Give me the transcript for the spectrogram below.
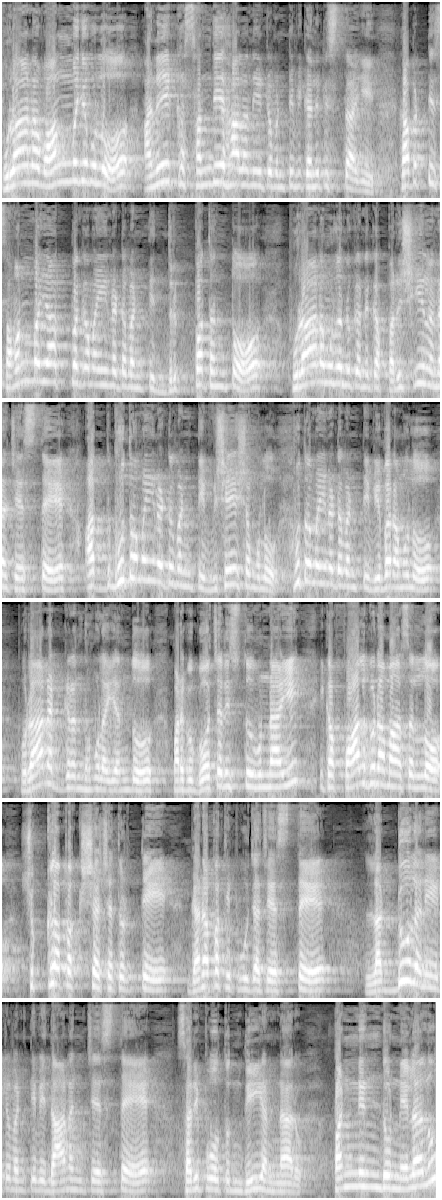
పురాణ వాంగ్మయములో అనేక సందేహాలు అనేటువంటివి కనిపిస్తాయి. కాబట్టి సమన్వయాత్మకమైనటువంటి దృక్పథంతో పురాణములను కనుక పరిశీలన చేస్తే అద్భుతమైనటువంటి విశేషములు అద్భుతమైనటువంటి వివరములు పురాణ గ్రంథముల యందు మనకు గోచరిస్తూ ఉన్నాయి. ఇక ఫాల్గుణ మాసంలో శుక్లపక్ష చతుర్థి గణపతి పూజ చేస్తే లడ్డూలనేటువంటివి దానం చేస్తే సరిపోతుంది అన్నారు. పన్నెండు నెలలు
